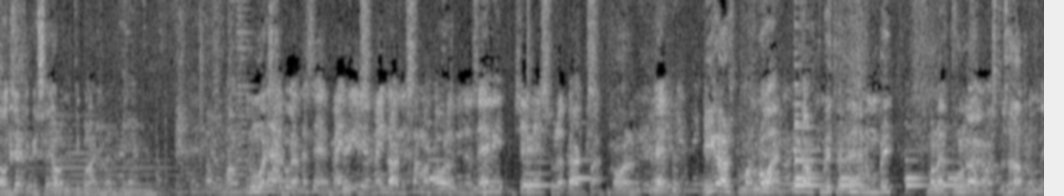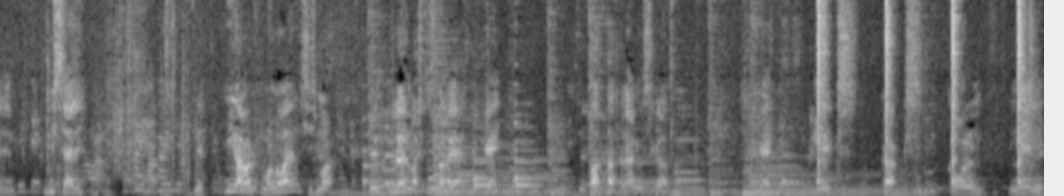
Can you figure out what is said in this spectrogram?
on siuke, kes ei ole mitte kunagi löönud? Uuesti lugema. mängi, mängi need samad tuulid, mida see neli, see mees sulle kaks õpetab., kolm, neli. iga kord, kui ma loen, iga kord, kui ma ütlen ühe numbri, ma löön pulgaga vastu seda trummi siin. mis see oli? nii et iga kord, kui ma loen, siis ma löön vastu seda hõiet, okei okay?? tahate näha, kuidas see kõlab või? okei okay., üks, kaks, kolm, neli.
